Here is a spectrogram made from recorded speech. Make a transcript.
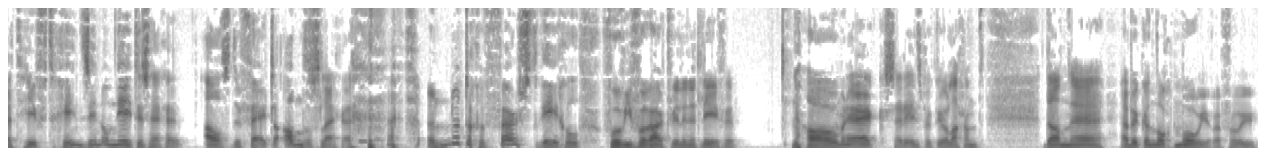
Het heeft geen zin om nee te zeggen, als de feiten anders leggen. Een nuttige vuistregel voor wie vooruit wil in het leven. Nou, meneer Eck, zei de inspecteur lachend, dan eh, heb ik een nog mooiere voor u.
